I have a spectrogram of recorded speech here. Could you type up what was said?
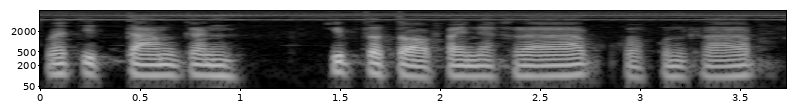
ไว้ติดตามกันคลิปต่อๆไปนะครับ ขอบคุณครับ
